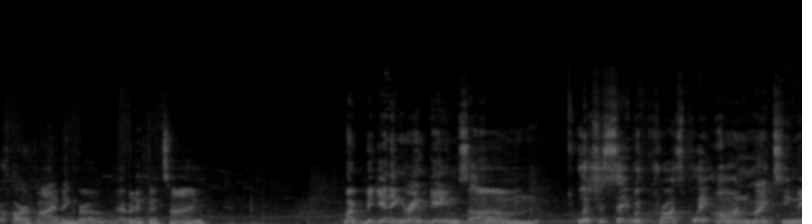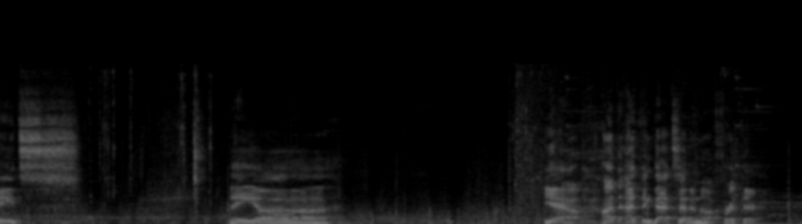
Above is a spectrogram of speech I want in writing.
We're hard vibing, bro. Having a good time. My beginning ranked games, um, let's just say with crossplay on, my teammates, they, uh, yeah, I, th I think that said enough right there.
